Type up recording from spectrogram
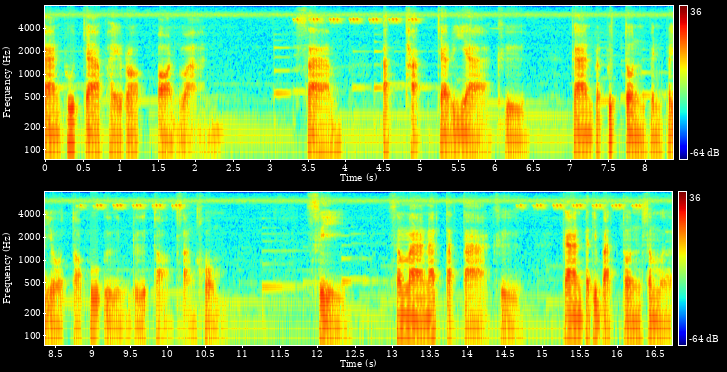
การพูดจาไพเราะอ่อนหวาน 3. อัตถจริยา คือ การประพฤติตนเป็นประโยชน์ต่อผู้อื่นหรือต่อสังคม 4. สมานัตตตาคือ การปฏิบัติตนเสมอ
